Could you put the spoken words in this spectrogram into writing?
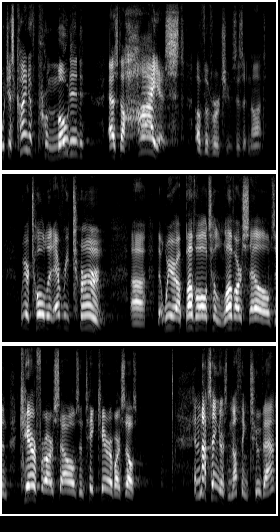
which is kind of promoted as the highest of the virtues, is it not? We are told at every turn uh, that we are above all to love ourselves and care for ourselves and take care of ourselves. And I'm not saying there's nothing to that.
